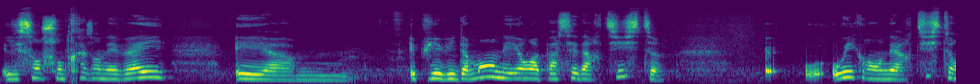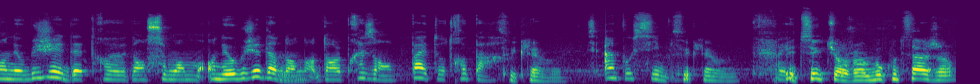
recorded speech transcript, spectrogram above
et les sens sont très en éveil, et, euh, et puis évidemment, en ayant un passé d'artiste, euh, oui, quand on est artiste, on est obligé d'être dans ce moment, on est obligé d'être dans, dans- dans le présent, pas être autre part. C'est clair. ouais. C'est impossible. C'est clair. ouais. Oui. Et tu sais que tu rejoins beaucoup de sages. hein.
